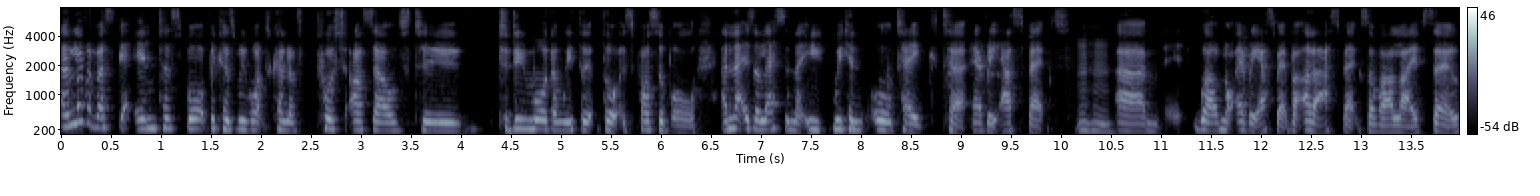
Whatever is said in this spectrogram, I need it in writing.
a lot of us get into sport because we want to kind of push ourselves to to do more than we th- thought is possible. And that is a lesson that you, we can all take to every aspect. Hmm um well not every aspect but other aspects of our life so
